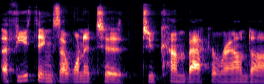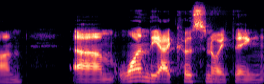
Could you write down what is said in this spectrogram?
a few things I wanted to to come back around on. Um, one, the icosanoid thing.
